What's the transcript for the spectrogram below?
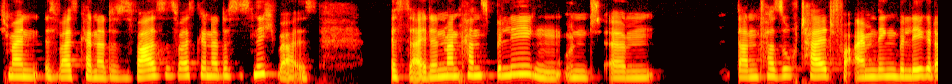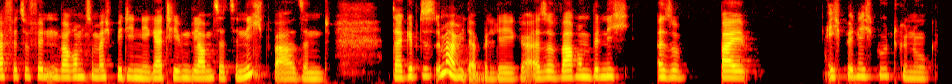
Ich meine, es weiß keiner, dass es wahr ist, es weiß keiner, dass es nicht wahr ist. Es sei denn, man kann's belegen und, ähm, dann versucht halt vor allen Dingen Belege dafür zu finden, warum zum Beispiel die negativen Glaubenssätze nicht wahr sind. Da gibt es immer wieder Belege. Also, warum bin ich also, bei „Ich bin nicht gut genug“.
